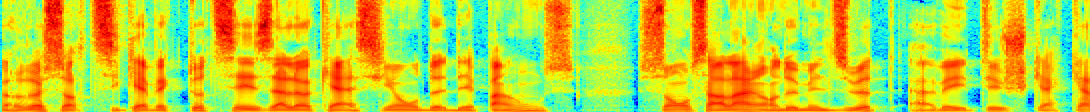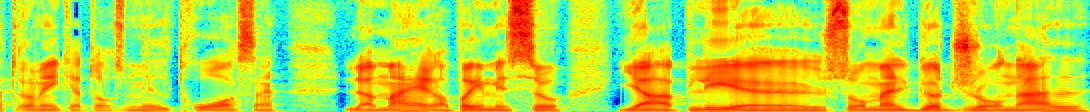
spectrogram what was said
ressorti qu'avec toutes ses allocations de dépenses, son salaire en 2018 avait été jusqu'à 94 300. Le maire n'a pas aimé ça. Il a appelé euh, sûrement le gars du journal.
